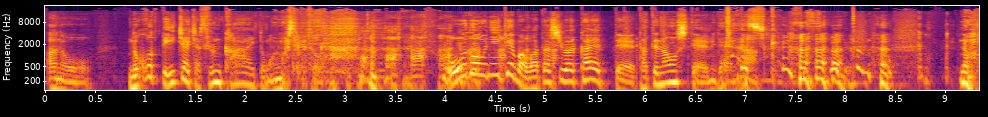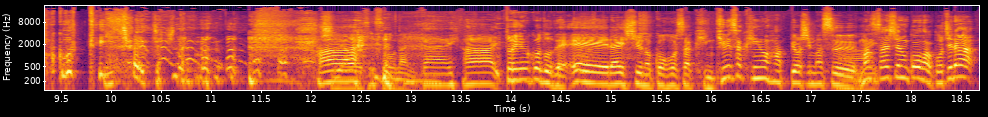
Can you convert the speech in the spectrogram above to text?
あの残ってイチャイチャするんかいと思いましたけど。王道に行けば私は帰って立て直してみたいな残ってイチャイチャした 幸せそうなんかい。はい。ということで、えー来週の候補作品9作品を発表します。まず最初の候補はこちら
